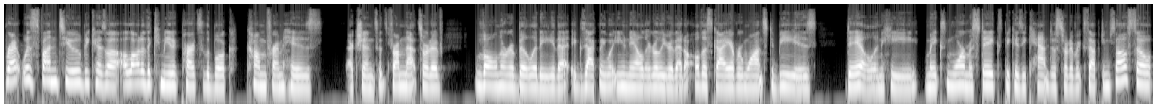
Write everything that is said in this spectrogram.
Brett was fun too because a, a lot of the comedic parts of the book come from his sections. It's from that sort of vulnerability that exactly what you nailed earlier that all this guy ever wants to be is Dale and he makes more mistakes because he can't just sort of accept himself. So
